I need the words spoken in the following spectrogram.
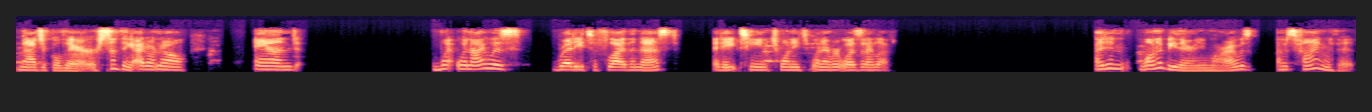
magical there or something. I don't know. And when, when I was ready to fly the nest at 18, 20, whatever it was that I left, I didn't want to be there anymore. I was I was fine with it.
